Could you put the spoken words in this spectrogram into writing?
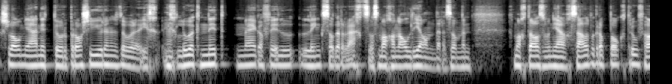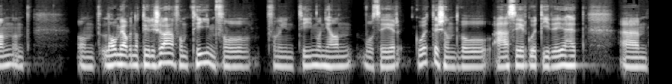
schlage mich auch nicht durch Broschüren durch. Ich, mhm. ich schaue nicht mega viel links oder rechts, was machen all die anderen, sondern ich mache das, wo ich auch selber gerade Bock drauf habe und, und lasse mich aber natürlich schon auch vom Team, von, von meinem Team, das ich habe, wo sehr gut ist und wo auch sehr gute Ideen hat, ähm,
